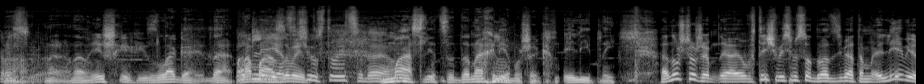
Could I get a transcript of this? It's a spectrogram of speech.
Красиво. Да, да, видишь, как излагает, да, Подлец намазывает чувствуется, да. маслица да на хлебушек элитный. А, Ну что же, э, в 1829-м Леви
